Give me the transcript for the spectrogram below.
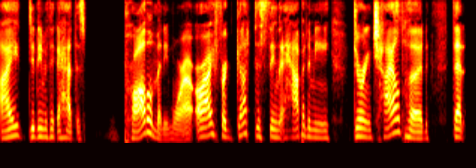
I didn't even think I had this problem anymore or I forgot this thing that happened to me during childhood that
